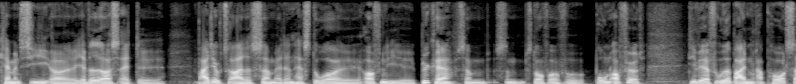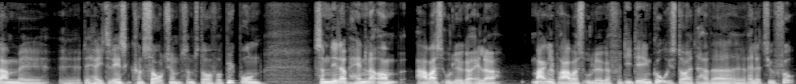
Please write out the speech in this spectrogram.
kan man sige. Og jeg ved også, at øh, Vejdirektoratet, som er den her store øh, offentlige øh, bygherre, som, som står for at få broen opført, de er ved at få udarbejdet en rapport sammen med øh, det her italienske konsortium, som står for Bygbroen, som netop handler om arbejdsulykker eller mangel på arbejdsulykker, fordi det er en god historie, at der har været øh, relativt få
